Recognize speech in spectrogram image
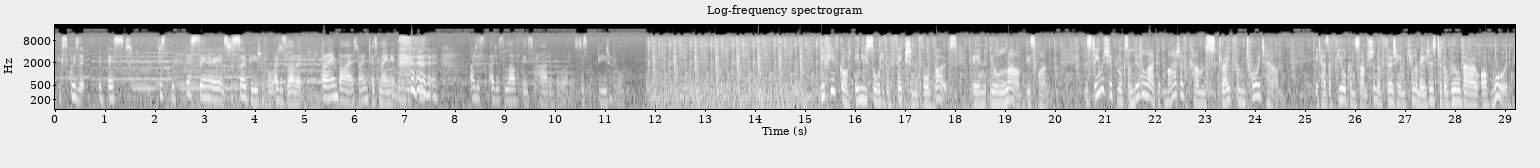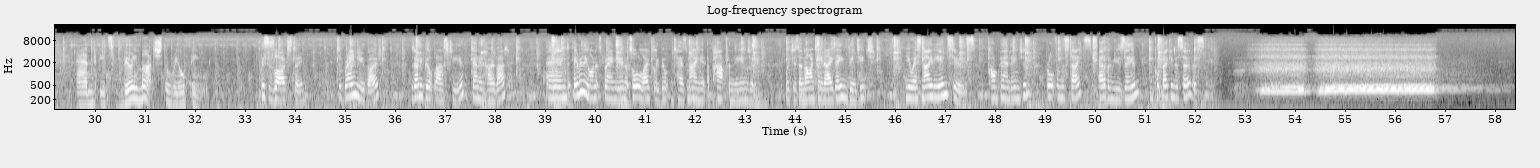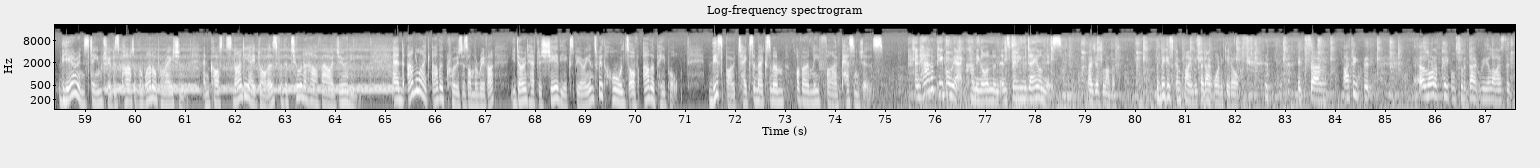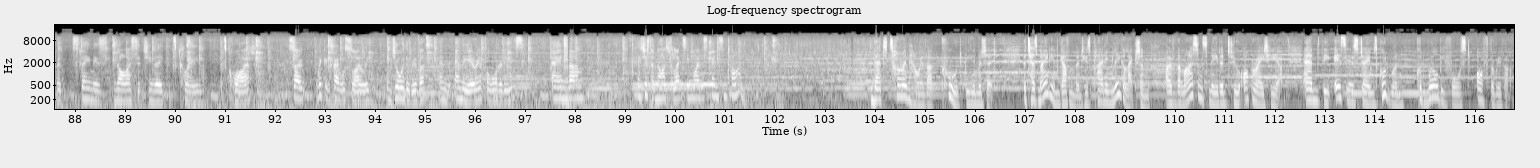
exquisite. The best, just the best scenery. It's just so beautiful. I just love it. But I am biased. I am Tasmanian. I just, I just love this part of the world. It's just beautiful. If you've got any sort of affection for boats, then you'll love this one. The steamship looks a little like it might have come straight from Toy Town. It has a fuel consumption of 13 kilometres to the wheelbarrow of wood, and it's very much the real thing. This is Live Steam. It's a brand new boat. It was only built last year down in Hobart. And everything on it's brand new and it's all locally built in Tasmania apart from the engine, which is a 1918 vintage US Navy M series compound engine brought from the States out of a museum and put back into service. The Air and Steam trip is part of the one operation and costs $98 for the two and a half hour journey. And unlike other cruises on the river, you don't have to share the experience with hordes of other people. This boat takes a maximum of only five passengers. And how do people react coming on and, and spending the day on this? They just love it. The biggest complaint is they don't want to get off. it's, um, I think that a lot of people sort of don't realise that, that steam is nice, it's unique, it's clean, it's quiet. So we can travel slowly, enjoy the river and, and the area for what it is. And um, it's just a nice, relaxing way to spend some time. That time, however, could be limited. The Tasmanian government is planning legal action over the licence needed to operate here, and the SS James Goodwin could well be forced off the river.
